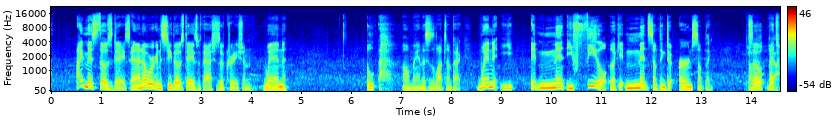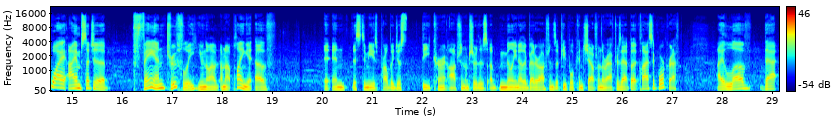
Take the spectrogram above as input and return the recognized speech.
I miss those days, and I know we're going to see those days with Ashes of Creation when. Oh man, this is a lot to unpack. When y it meant you feel like it meant something to earn something. So oh, that's why I am such a fan, truthfully, even though I'm not playing it. Of, and this to me is probably just the current option. I'm sure there's a million other better options that people can shout from the rafters at, but classic Warcraft. I love that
